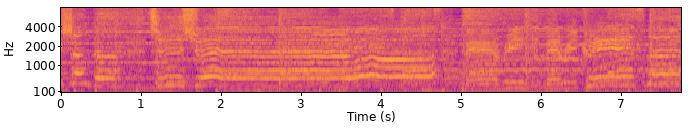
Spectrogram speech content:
上的纸屑。Merry, Merry Christmas,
